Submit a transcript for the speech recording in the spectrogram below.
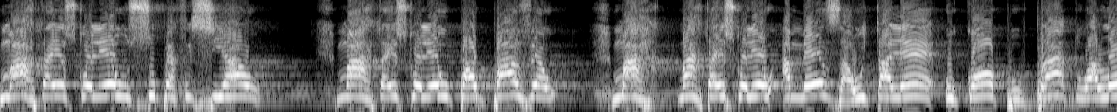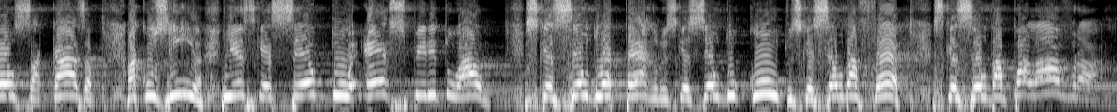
Marta escolheu o superficial, Marta escolheu o palpável, Mar, Marta escolheu a mesa, o talher, o copo, o prato, a louça, a casa, a cozinha e esqueceu do espiritual, esqueceu do eterno, esqueceu do culto, esqueceu da fé, esqueceu da palavra.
